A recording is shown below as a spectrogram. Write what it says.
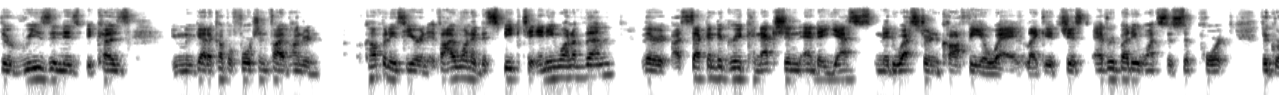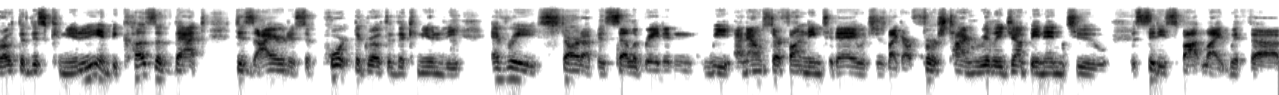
the reason is because we've got a couple fortune 500 companies here, and if I wanted to speak to any one of them, they're a second degree connection and a yes midwestern coffee away. Like it's just everybody wants to support the growth of this community. And because of that desire to support the growth of the community every startup is celebrated. And we announced our funding today which is like our first time really jumping into the city spotlight with uh,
